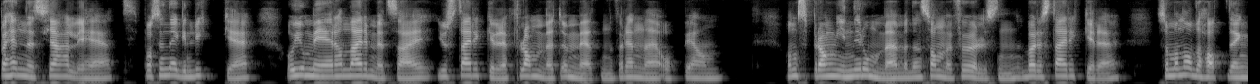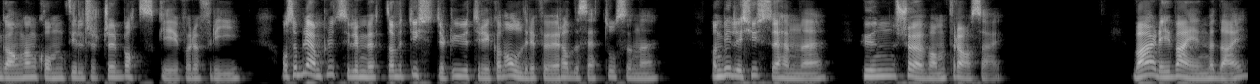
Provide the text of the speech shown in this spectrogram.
på hennes kjærlighet, på sin egen lykke, og jo mer han nærmet seg, jo sterkere flammet ømheten for henne opp i ham. Han sprang inn i rommet med den samme følelsen, bare sterkere, som han hadde hatt den gang han kom til Tsjetsjerbatskij for å fri, og så ble han plutselig møtt av et dystert uttrykk han aldri før hadde sett hos henne. Han ville kysse henne, hun skjøv ham fra seg. Hva er det i veien med deg?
